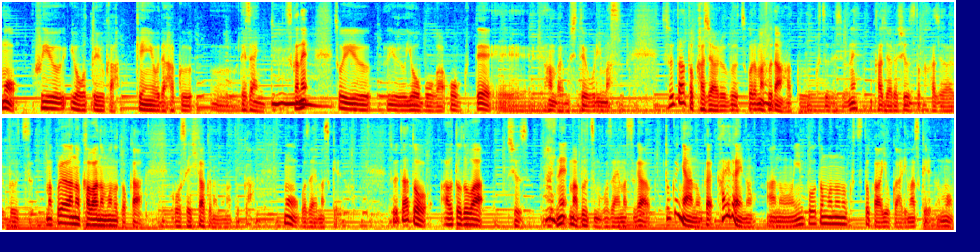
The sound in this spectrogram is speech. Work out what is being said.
もう冬用というか兼用で履くデザインですかね、うん、そういう要望が多くて、えー、販売もしております。それとあとカジュアルブーツ。これはまあ普段履く靴ですよね、はい、カジュアルシューズとかカジュアルブーツ、まあ、これはあの革のものとか合成比較のものとかもございますけれども。それとあとアウトドアシューズですね、はい、まあ、ブーツもございますが特にあの海外のあのインポートものの靴とかはよくありますけれども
